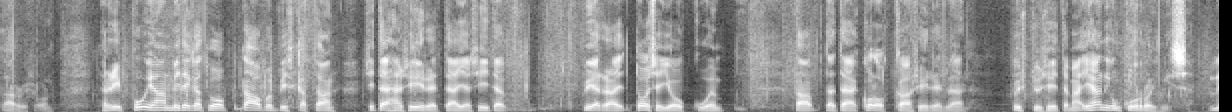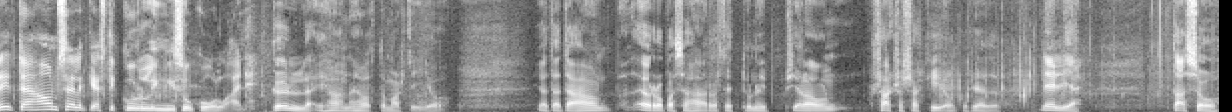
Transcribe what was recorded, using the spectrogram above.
tarvis on. Se riippuu ihan miten tuo daupe viskataan, sitähän siirretään ja siitä vieraan toisen joukkueen ta, tätä kolokkaa siirrellään pystyy siirtämään ihan niin kuin kurlingissa. Niin tämä on selkeästi kurlingin sukulainen. Kyllä, ihan ehdottomasti joo. Ja tätä on Euroopassa harrastettu, niin siellä on Saksassakin, onko siellä neljä tasoa,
